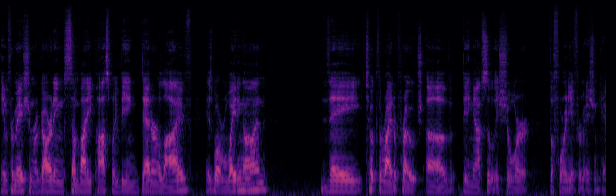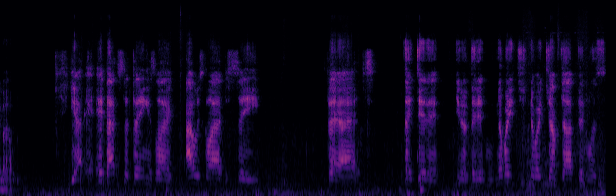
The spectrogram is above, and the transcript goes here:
information regarding somebody possibly being dead or alive is what we're waiting on they took the right approach of being absolutely sure before any information came out Yeah, and that's the thing is like I was glad to see that they didn't. You know, they didn't. Nobody, nobody jumped up and was,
